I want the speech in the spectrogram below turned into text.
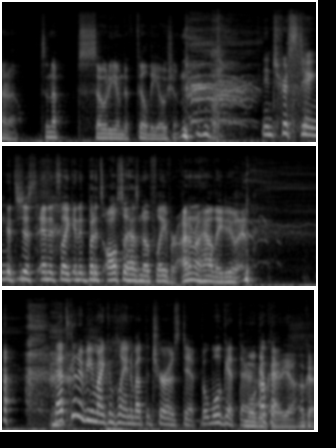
I don't know. It's enough sodium to fill the ocean. Interesting. it's just and it's like and it, but it also has no flavor. I don't know how they do it. That's gonna be my complaint about the churros dip, but we'll get there. we'll get okay. there. Yeah. Okay.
